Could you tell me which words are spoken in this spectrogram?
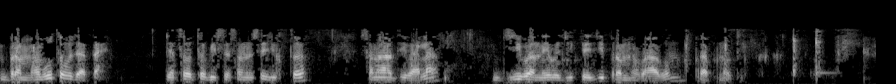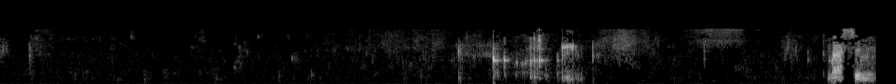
ब्रह्मभूत हो जाता है। यथोक्त विशेषण से युक्त समाधि वाला जीवन एवं जीते जी ब्रह्म भाव प्राप्त होती भाष्य में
